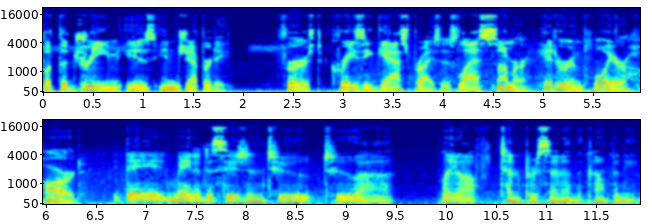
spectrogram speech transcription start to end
But the dream is in jeopardy. First, crazy gas prices last summer hit her employer hard. They made a decision to to uh, lay off 10% of the company.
